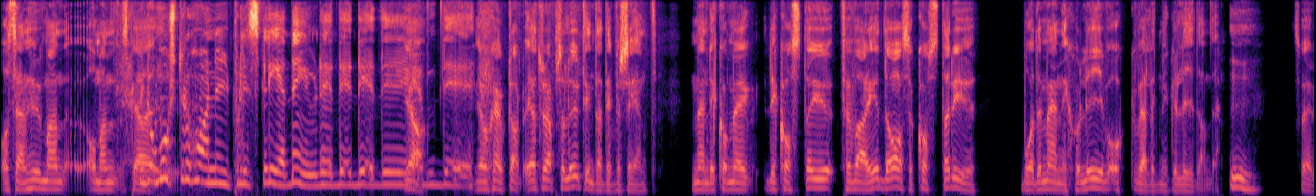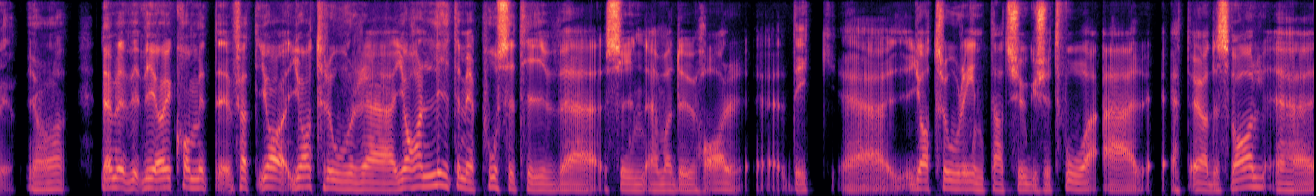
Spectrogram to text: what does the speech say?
Och sen hur man, om man ska... Men då måste du ha en ny politisk ledning. Det, det, det, det, Ja. det, Ja, självklart. Jag tror absolut inte att det är för sent. Men det, kommer, det kostar ju, för varje dag så kostar det ju både människoliv och väldigt mycket lidande. mm. Så är det ju. Ja, Nej, men vi, vi har ju kommit, för att jag, jag tror, eh, jag har en lite mer positiv eh, syn än vad du har eh, Dick. Eh, jag tror inte att 2022 är ett ödesval. Eh,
